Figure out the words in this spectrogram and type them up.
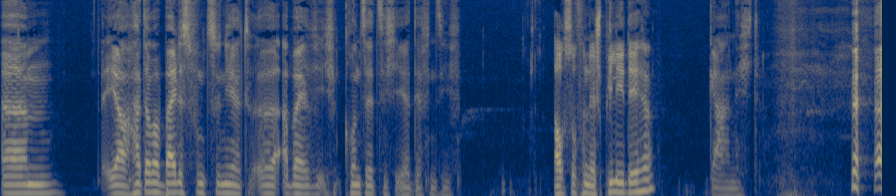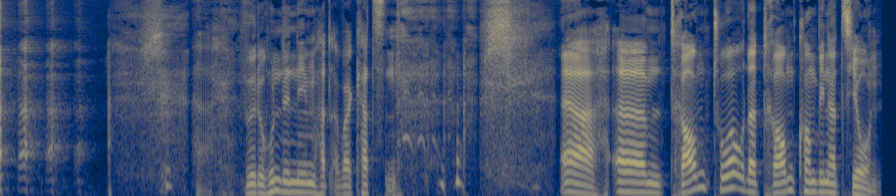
Ähm, ja, hat aber beides funktioniert. Äh, aber ich, grundsätzlich eher defensiv. Auch so von der Spielidee her? Gar nicht. Würde Hunde nehmen, hat aber Katzen. ja, ähm, Traumtor oder Traumkombination?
